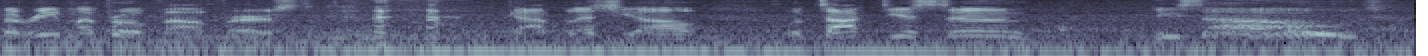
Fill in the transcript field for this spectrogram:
But read my profile first. God bless you all. We'll talk to you soon. Peace out.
